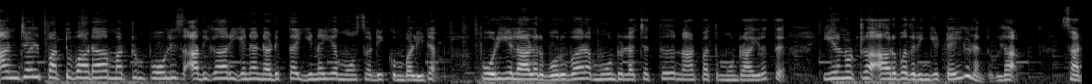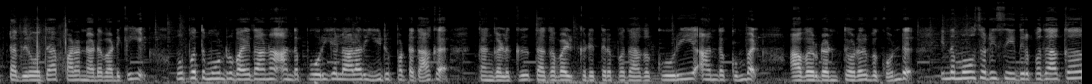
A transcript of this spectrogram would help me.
அஞ்சல் பட்டுவாடா மற்றும் போலீஸ் அதிகாரி என நடித்த இணைய மோசடி கும்பலிடம் பொறியியலாளர் ஒருவர் மூன்று லட்சத்து நாற்பத்தி மூன்றாயிரத்து இருநூற்று அறுபது ரிங்கிட்டை இழந்துள்ளார் சட்டவிரோத பண நடவடிக்கையில் முப்பத்தி மூன்று வயதான அந்த பொறியியலாளர் ஈடுபட்டதாக தங்களுக்கு தகவல் கிடைத்திருப்பதாக கூறி அந்த கும்பல் அவருடன் தொடர்பு கொண்டு இந்த மோசடி செய்திருப்பதாக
